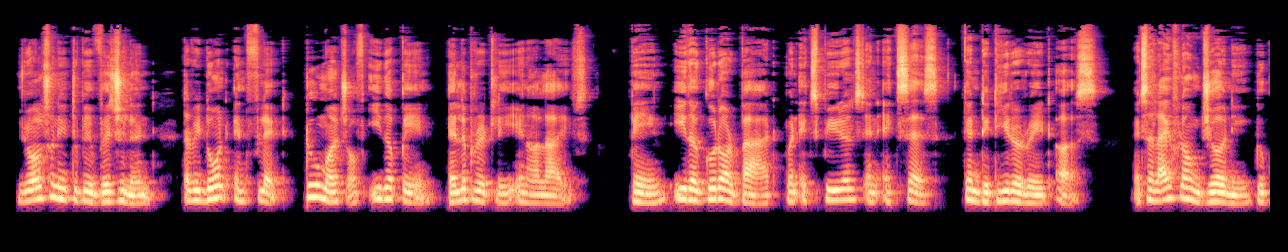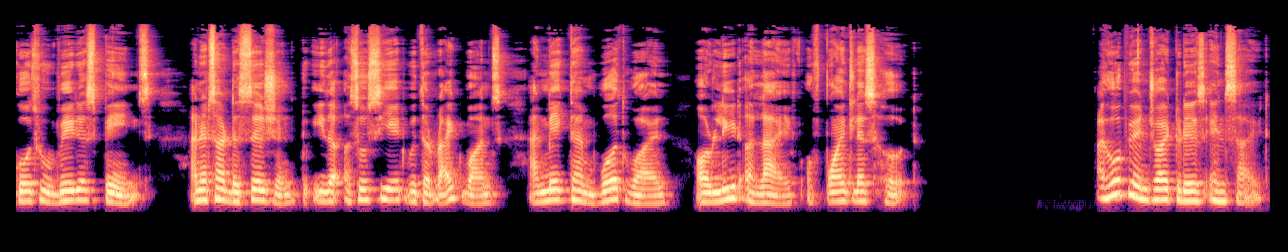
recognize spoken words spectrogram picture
We also need to be vigilant that we don't inflict too much of either pain deliberately in our lives. Pain, either good or bad, when experienced in excess, can deteriorate us. It's a lifelong journey to go through various pains, and it's our decision to either associate with the right ones and make them worthwhile or lead a life of pointless hurt. I hope you enjoyed today's insight.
